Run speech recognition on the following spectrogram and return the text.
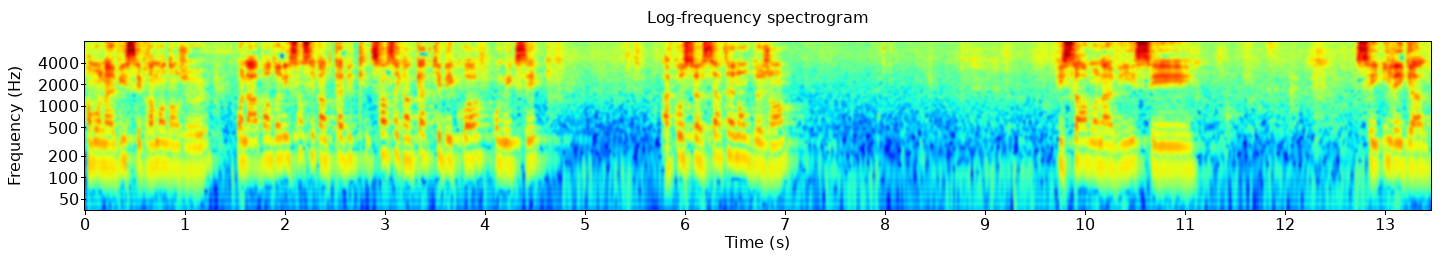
À mon avis, c'est vraiment dangereux. On a abandonné 154, 154 Québécois au Mexique à cause d'un certain nombre de gens. Puis ça, à mon avis, c'est c'est illégal.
